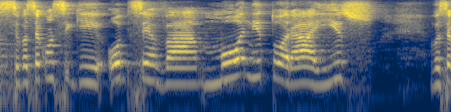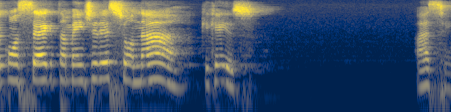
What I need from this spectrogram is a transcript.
se você conseguir observar, monitorar isso, você consegue também direcionar. O que, que é isso? Ah, sim.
